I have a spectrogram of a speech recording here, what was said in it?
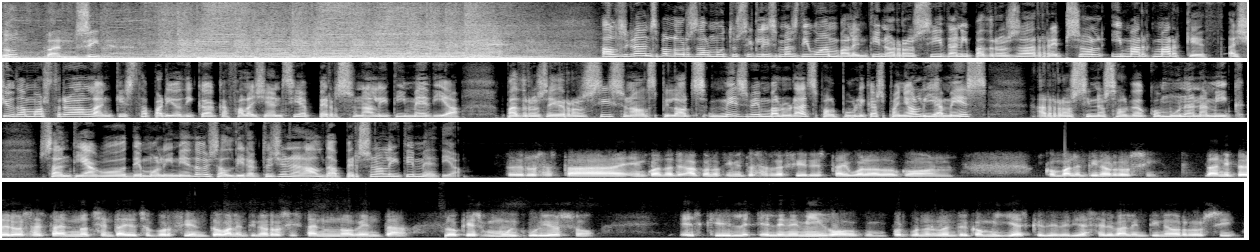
tot benzina. Els grans valors del motociclisme es diuen Valentino Rossi, Dani Pedrosa, Repsol i Marc Márquez. Així ho demostra l'enquesta periòdica que fa l'agència Personality Media. Pedrosa i Rossi són els pilots més ben valorats pel públic espanyol i, a més, a Rossi no se'l veu com un enemic. Santiago de Molinedo és el director general de Personality Media. Pedrosa está, en cuanto a conocimiento se refiere, está igualado con, con Valentino Rossi. Dani Pedrosa está en un 88%, Valentino Rossi está en un 90%. Lo que es muy curioso es que el, enemigo, por ponerlo entre comillas, que debería ser Valentino Rossi,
